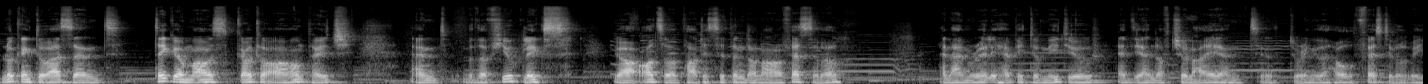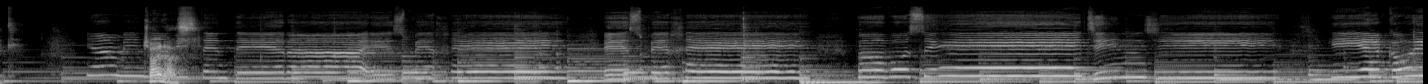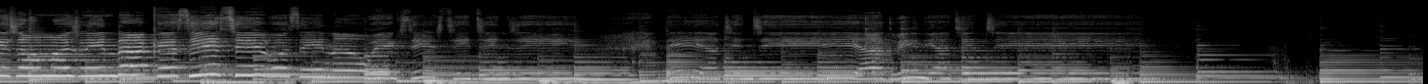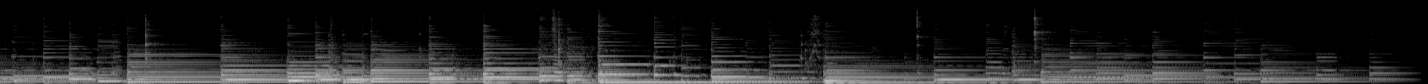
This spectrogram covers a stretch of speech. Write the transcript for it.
looking to us, and take your mouse, go to our homepage, and with a few clicks, you are also a participant on our festival. And I'm really happy to meet you at the end of July and uh, during the whole festival week. Join us.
